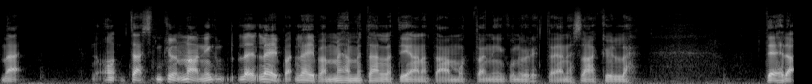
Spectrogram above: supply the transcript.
mä on, tässä, kyllä mä oon niin leipä, leipämmehän me tällä tienataan, mutta niin kuin yrittäjänä saa kyllä tehdä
